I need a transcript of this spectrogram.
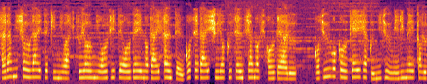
さらに将来的には必要に応じて欧米の第3.5世代主力戦車の手法である、55口径 120mm 滑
